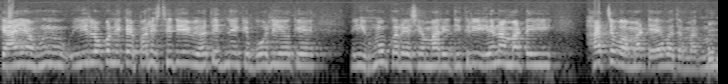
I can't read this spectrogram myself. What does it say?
કે અહીંયા હું એ લોકોની કાંઈ પરિસ્થિતિ એવી હતી જ નહીં કે બોલી કે એ શું કરે છે મારી દીકરી એના માટે એ સાચવવા માટે આવ્યા હતા મારા મમ્મી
